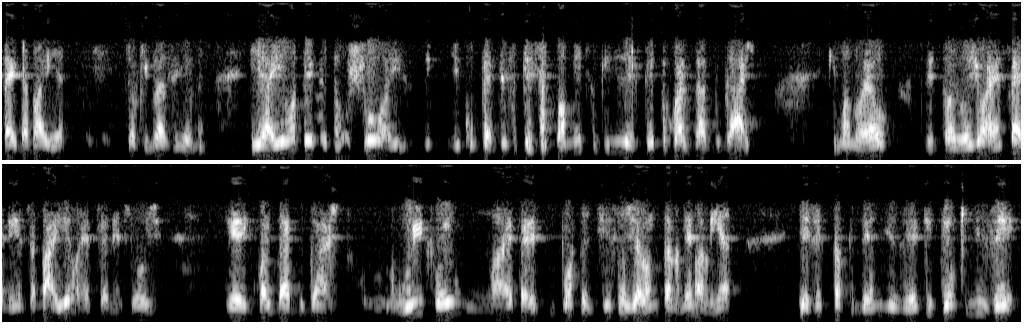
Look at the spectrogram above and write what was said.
daí da Bahia, estou aqui em Brasília, né? E aí ontem ele deu um show aí de, de competência, principalmente no que diz respeito à qualidade do gasto, que Manuel Vitória hoje é uma referência, a Bahia é uma referência hoje é, em qualidade do gasto. O Rui foi uma referência importantíssima, o Jerônimo está na mesma linha, e a gente está podendo dizer que tem o que dizer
